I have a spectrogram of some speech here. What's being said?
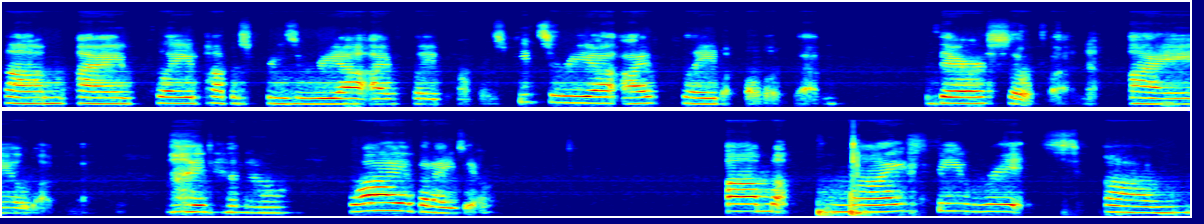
Um, I played Papa's Freezeria. I've played Papa's Pizzeria. I've played all of them. They're so fun. I love them. I don't know why, but I do. Um, my favorite um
